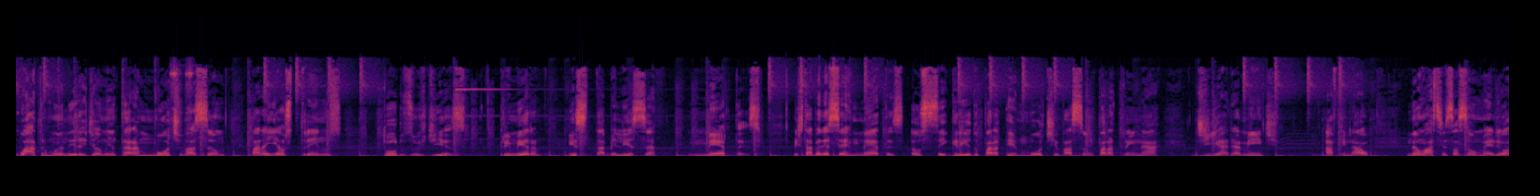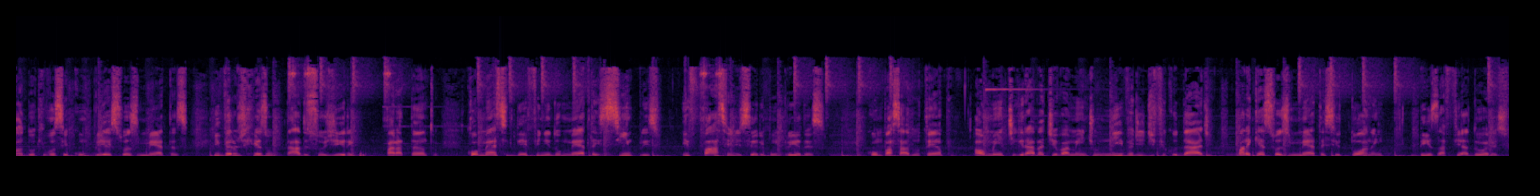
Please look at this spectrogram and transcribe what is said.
quatro maneiras de aumentar a motivação para ir aos treinos todos os dias. Primeira, estabeleça metas. Estabelecer metas é o segredo para ter motivação para treinar diariamente. Afinal, não há sensação melhor do que você cumprir as suas metas e ver os resultados surgirem. Para tanto, comece definindo metas simples e fáceis de serem cumpridas. Com o passar do tempo, aumente gradativamente o nível de dificuldade para que as suas metas se tornem desafiadoras.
